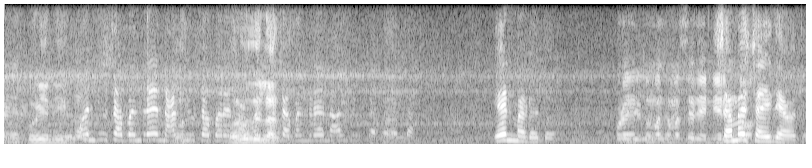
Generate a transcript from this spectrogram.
ನೀರು. ಕುಡಿಯೋ ನೀರು. ಒಂದು ದಿವಸ ಬಂದ್ರೆ ನಾಲ್ಕು ದಿವಸ ಬರಲ್ಲ ಬರುವುದಿಲ್ಲ ಒಂದ್ ದಿವ್ಸ ಬಂದ್ರೆ ನಾಲ್ಕು ದಿವಸ ಬರಲ್ಲ. ಏನ್ ಮಾಡೋದು? ಕುಡಿಯೋ ನೀರು ತುಂಬಾ ಸಮಸ್ಯೆ ಇದೆ ನೀರಿನ ಸಮಸ್ಯೆ ಇದೆ ಅದು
